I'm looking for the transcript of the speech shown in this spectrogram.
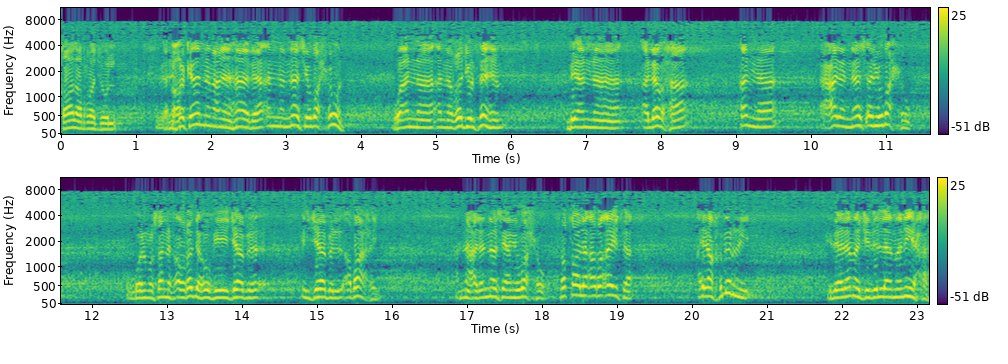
قال الرجل يعني فكأن معنى هذا أن الناس يضحون وأن أن الرجل فهم بأن الأضحى أن على الناس أن يضحوا والمصنف أورده في إيجاب إيجاب الأضاحي أن على الناس أن يضحوا. فقال أرأيت؟ أي أخبرني إذا لم أجد إلا منيحة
